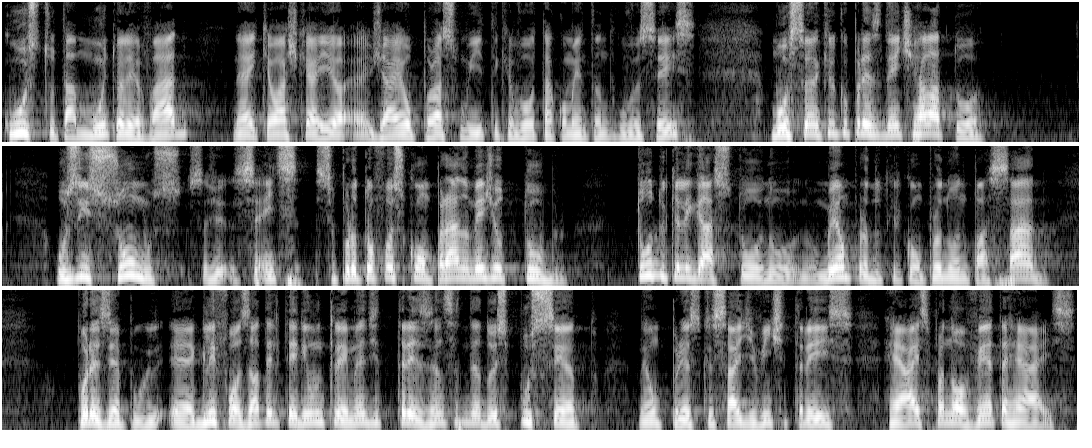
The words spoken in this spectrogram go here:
custo está muito elevado, né, que eu acho que aí já é o próximo item que eu vou estar tá comentando com vocês, mostrando aquilo que o presidente relatou. Os insumos, se, se o produtor fosse comprar no mês de outubro, tudo que ele gastou no, no mesmo produto que ele comprou no ano passado, por exemplo, é, glifosato ele teria um incremento de 372% né, um preço que sai de 23 reais para 90 reais.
